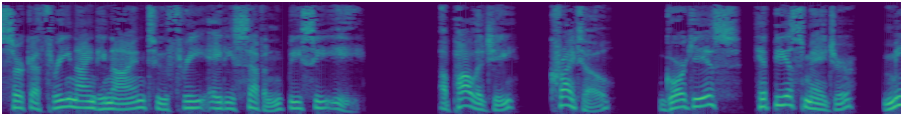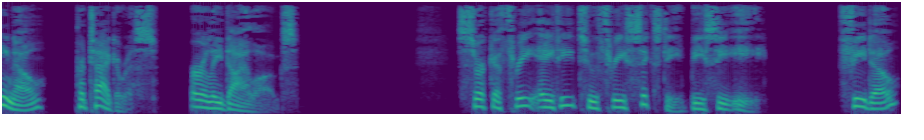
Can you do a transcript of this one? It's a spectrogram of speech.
circa 399 to 387 BCE. Apology, Crito, Gorgias, Hippias Major, Meno, Protagoras, early dialogues. Circa 380 to 360 BCE. Phaedo,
